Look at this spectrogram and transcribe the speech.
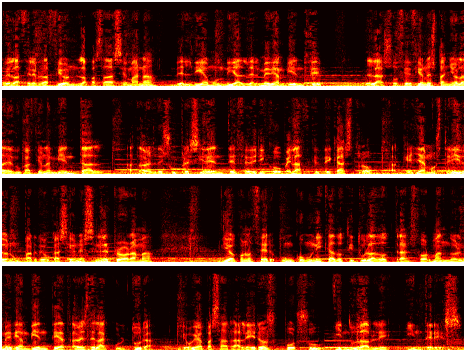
De la celebración la pasada semana del Día Mundial del Medio Ambiente, la Asociación Española de Educación Ambiental, a través de su presidente Federico Velázquez de Castro, al que ya hemos tenido en un par de ocasiones en el programa, dio a conocer un comunicado titulado Transformando el medio ambiente a través de la cultura, que voy a pasar a leeros por su indudable interés.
